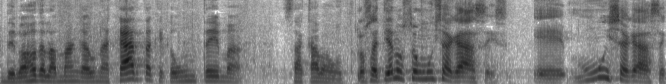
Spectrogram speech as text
debajo de la manga una carta que con un tema sacaba otro. Los haitianos son muy sagaces, eh, muy sagaces,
